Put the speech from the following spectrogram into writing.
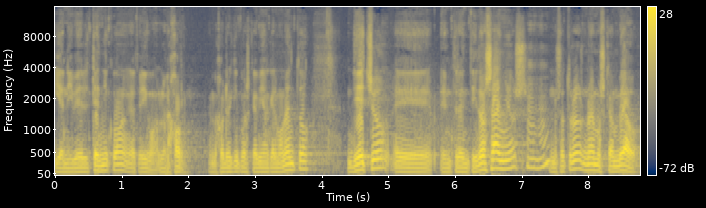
y a nivel técnico, ya te digo, lo mejor, los mejores equipos que había en aquel momento. De hecho, eh, en 32 años nosotros no hemos cambiado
